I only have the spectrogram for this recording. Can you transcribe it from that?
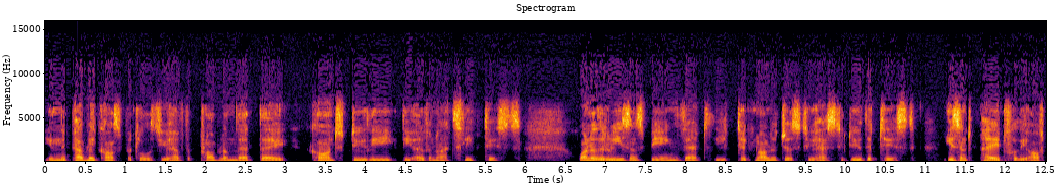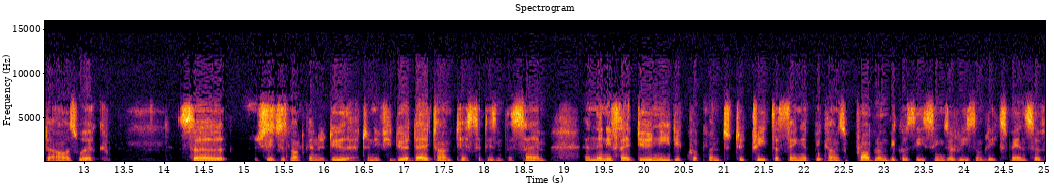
In the public hospitals, you have the problem that they can't do the, the overnight sleep tests. One of the reasons being that the technologist who has to do the test isn't paid for the after hours work. So she's just not going to do that. And if you do a daytime test, it isn't the same. And then if they do need equipment to treat the thing, it becomes a problem because these things are reasonably expensive.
